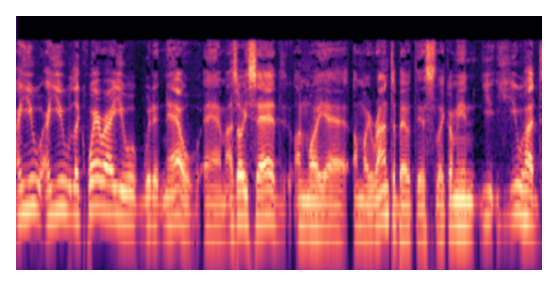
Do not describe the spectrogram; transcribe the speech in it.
Are you are you like where are you with it now? Um, as I said on my uh, on my rant about this, like I mean, you you had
